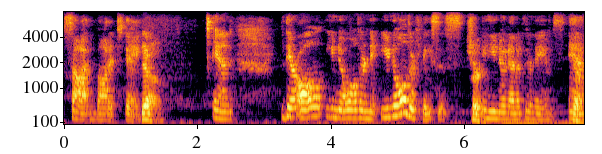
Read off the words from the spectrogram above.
saw it and bought it today. Yeah. And they're all you know all their na- you know all their faces Sure. and you know none of their names. And Yeah.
